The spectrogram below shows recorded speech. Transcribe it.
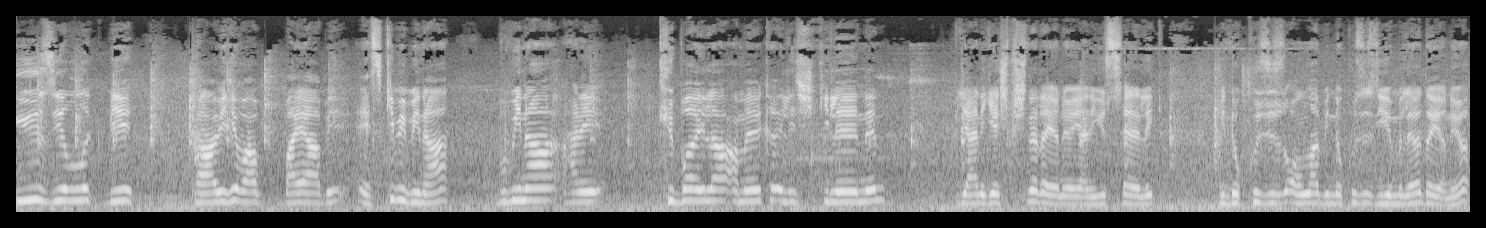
100 yıllık bir tarihi var. Bayağı bir eski bir bina. Bu bina hani Küba ile Amerika ilişkilerinin yani geçmişine dayanıyor yani 100 senelik 1910'lar 1920'lere dayanıyor.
